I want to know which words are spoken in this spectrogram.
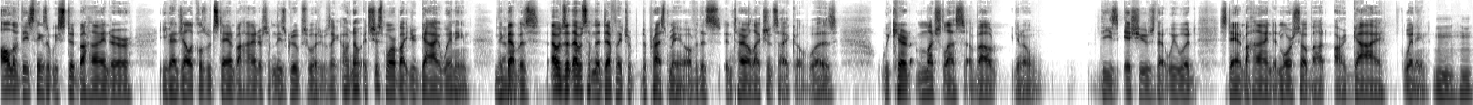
all of these things that we stood behind or evangelicals would stand behind or some of these groups would. It was like, oh no, it's just more about your guy winning. I think yeah. that was that was that was something that definitely depressed me over this entire election cycle. Was we cared much less about you know these issues that we would stand behind and more so about our guy winning. Mm -hmm.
